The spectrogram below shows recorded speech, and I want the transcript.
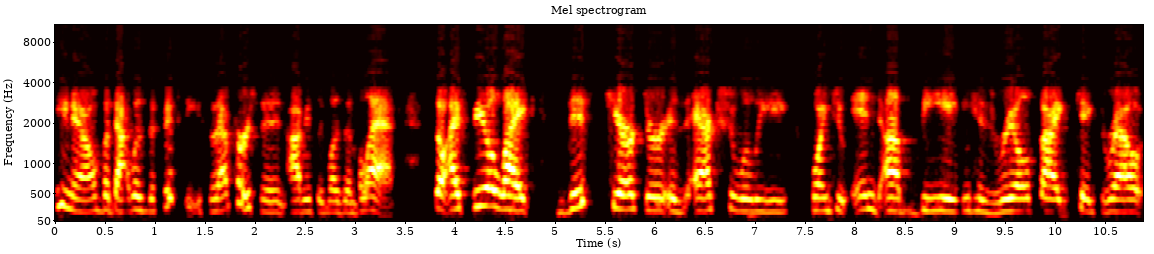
you know, but that was the 50s. So that person obviously wasn't black. So I feel like this character is actually going to end up being his real sidekick throughout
